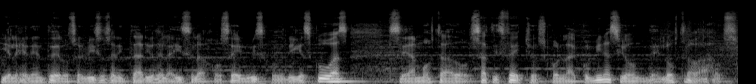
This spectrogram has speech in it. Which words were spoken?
y el gerente de los servicios sanitarios de la isla, José Luis Rodríguez Cubas, se han mostrado satisfechos con la culminación de los trabajos.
